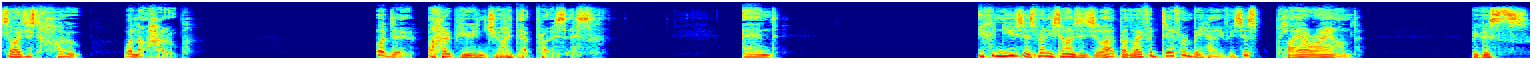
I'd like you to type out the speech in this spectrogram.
So I just hope, well, not hope, well, I do. I hope you enjoyed that process. And you can use it as many times as you like, by the way, for different behaviors. Just play around. Because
